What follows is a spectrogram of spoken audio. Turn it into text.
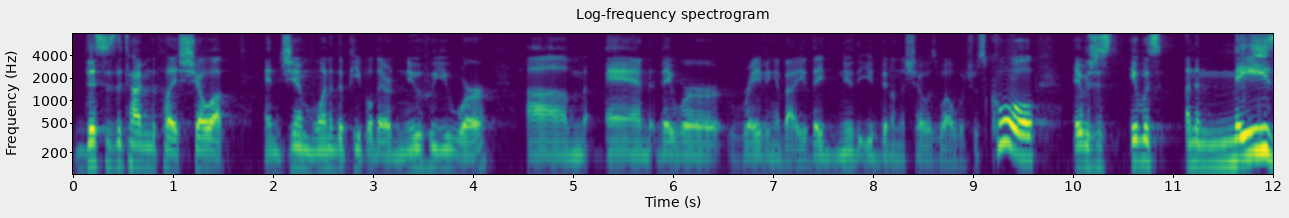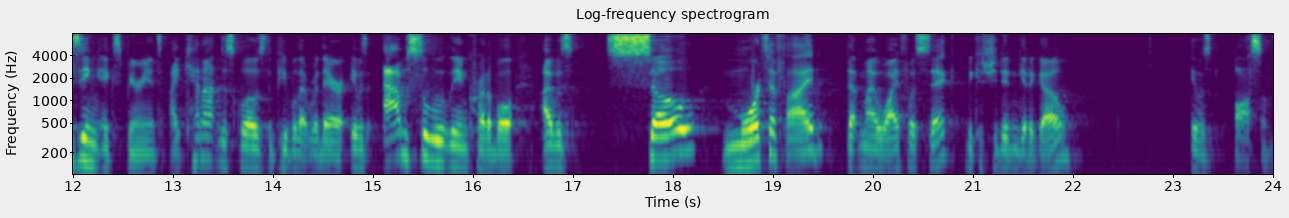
this is the time and the place. Show up. And Jim, one of the people there, knew who you were, um, and they were raving about you. They knew that you'd been on the show as well, which was cool. It was just, it was an amazing experience. I cannot disclose the people that were there. It was absolutely incredible. I was so mortified that my wife was sick because she didn't get to go. It was awesome.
